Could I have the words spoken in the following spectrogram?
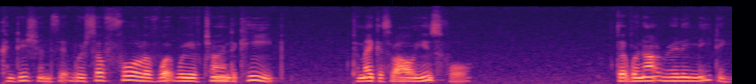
conditions that we're so full of what we are trying to keep to make us all useful that we're not really meeting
